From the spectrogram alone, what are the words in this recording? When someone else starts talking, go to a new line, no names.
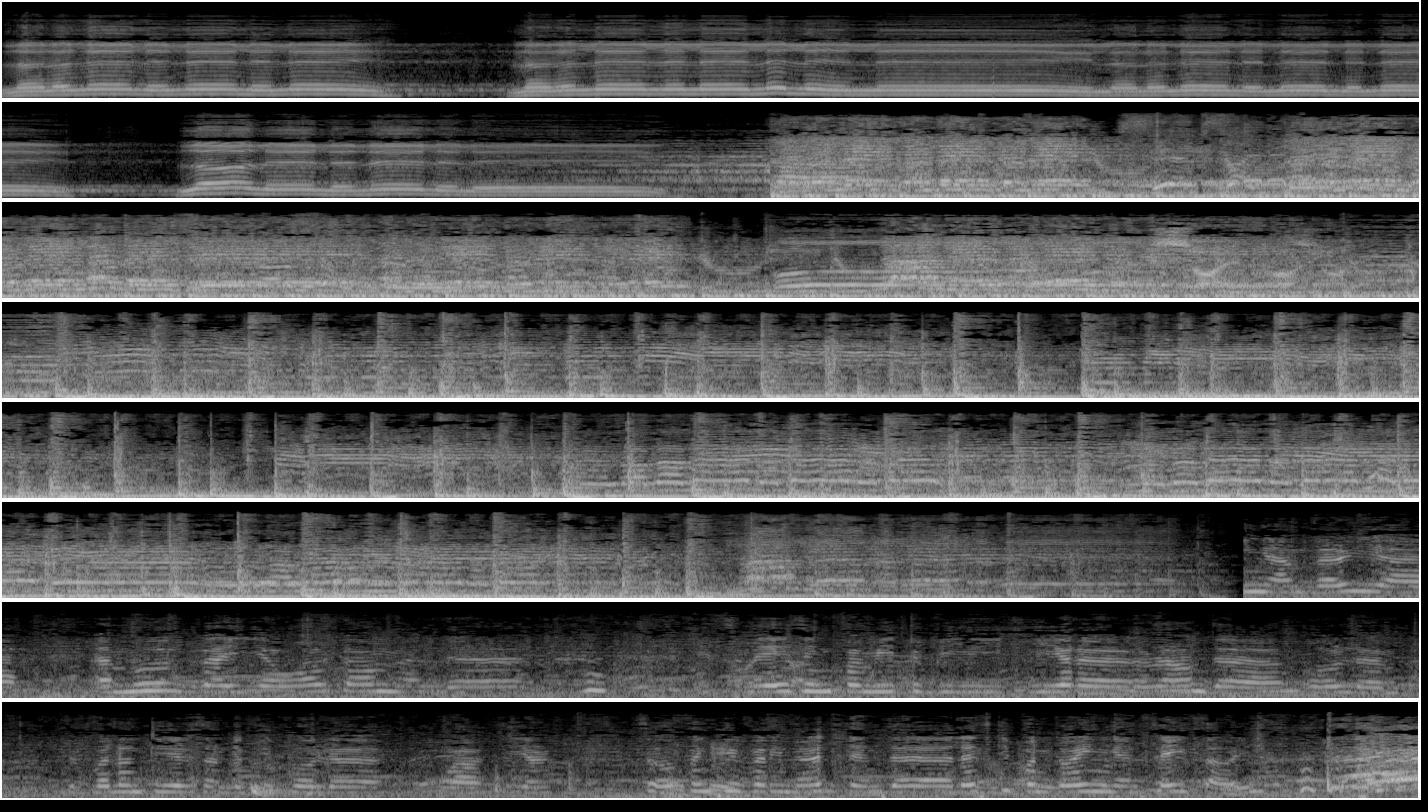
La la la la la la la. La la la la la la la la. La la la la la la la. La la la la la la.
la la la la la la la Soil Audio.
I'm very uh, uh, moved by your welcome, and uh, it's amazing for me to be here uh, around uh, all um, the volunteers and the people uh, who are here. So thank you very much, and uh, let's keep on going and Save Soil.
